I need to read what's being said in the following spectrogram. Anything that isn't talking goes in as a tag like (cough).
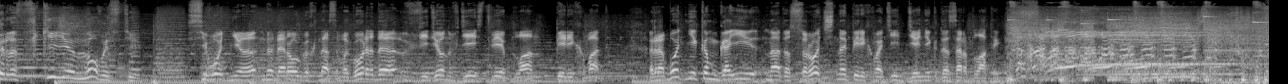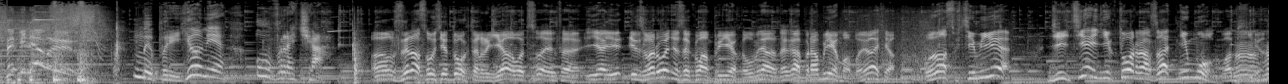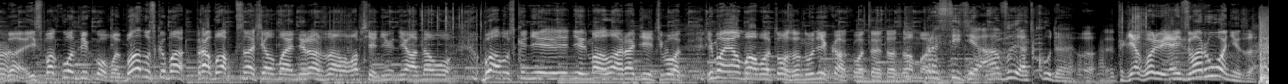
Плохие новости! Сегодня на дорогах нашего города введен в действие план «Перехват». Работникам ГАИ надо срочно перехватить денег до зарплаты. На приеме у врача А, Здравствуйте, доктор. Я вот это, я из Воронежа к вам приехал. У меня такая проблема, понимаете? У нас в семье детей никто рожать не мог вообще. Ага. Да, испокон веков. Вот бабушка, прабабка сначала моя не рожала вообще ни, ни одного. Бабушка не, не могла родить, вот. И моя мама тоже, ну никак вот это самое. Простите, а вы откуда? А, Так я говорю, я из Воронежа. (laughs)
